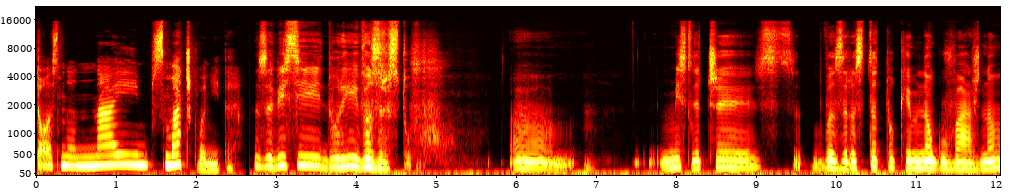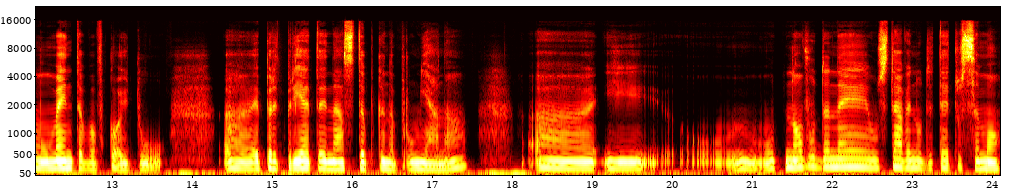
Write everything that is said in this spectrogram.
Тоест на най-смачкваните. Зависи дори и възрастово. Мисля, че възрастта тук е много важна. Момента, в който е предприета една стъпка на промяна – и отново да не е оставено детето само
